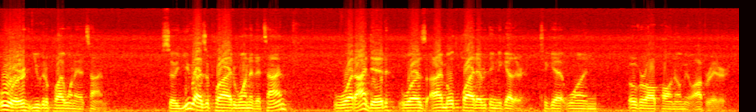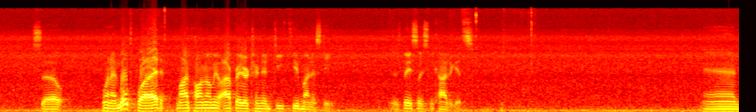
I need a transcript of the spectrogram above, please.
or you could apply one at a time. So you guys applied one at a time. What I did was I multiplied everything together to get one overall polynomial operator. So when I multiplied, my polynomial operator turned into d cubed minus d. It was basically some conjugates. And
